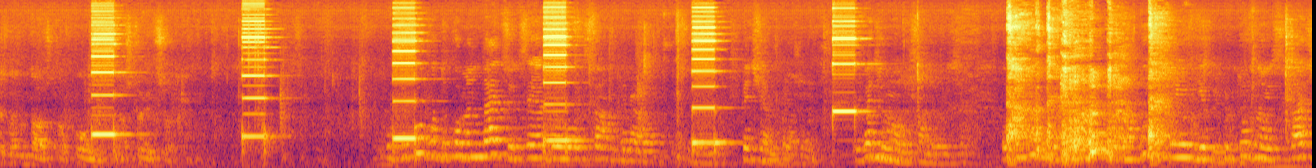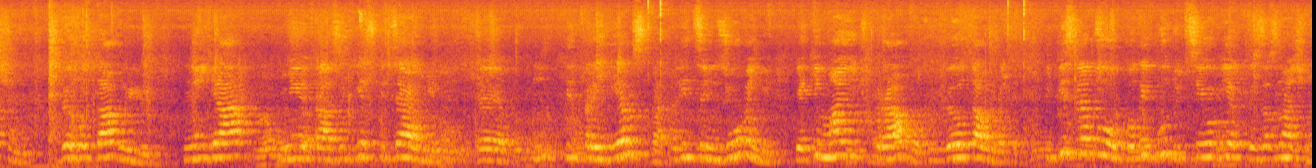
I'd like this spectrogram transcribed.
регулює законодавство повністю на 100%. Публікову документацію це до Олександра Печенка. Вадима Олександровича. Публікову на об'єкт культурної спадщини виготовлюють не я, ні а є спеціальні е, підприємства, ліцензіовані, які мають право виготовлювати. І після того, коли будуть ці об'єкти зазначені,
